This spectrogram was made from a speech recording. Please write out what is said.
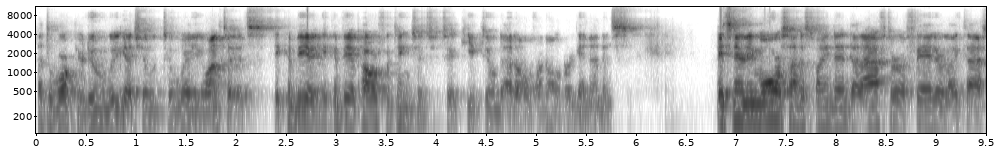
that the work you're doing will get you to where you want to, it's it can be a, it can be a powerful thing to, to, to keep doing that over and over again. And it's it's nearly more satisfying then that after a failure like that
